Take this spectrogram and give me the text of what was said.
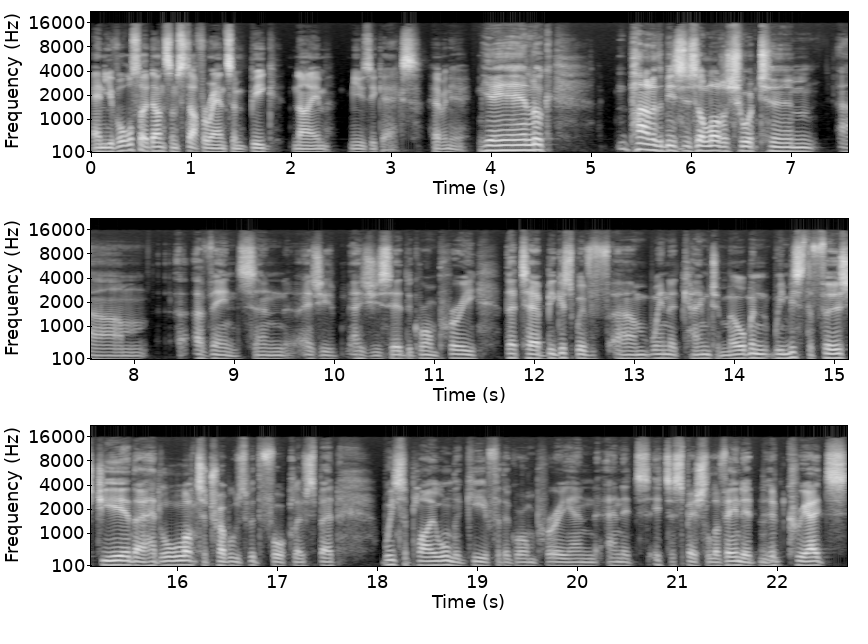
and you've also done some stuff around some big name music acts, haven't you? Yeah, look, part of the business a lot of short term um, events, and as you as you said, the Grand Prix that's our biggest. We've um, when it came to Melbourne, we missed the first year. They had lots of troubles with the forklifts, but we supply all the gear for the Grand Prix, and, and it's it's a special event. It, it creates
